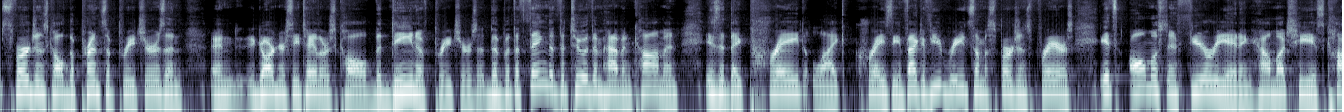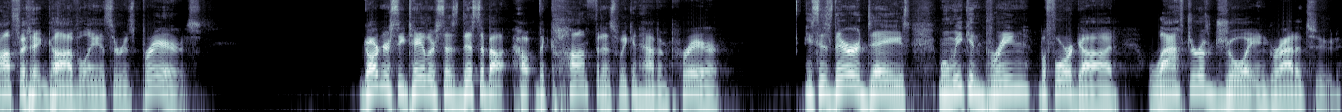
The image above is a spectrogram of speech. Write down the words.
Spurgeon's called the Prince of Preachers, and, and Gardner C. Taylor is called the Dean of Preachers. The, but the thing that the two of them have in common is that they prayed like crazy. In fact, if you read some of Spurgeon's prayers, it's almost infuriating how much he is confident God will answer his prayers. Gardner C. Taylor says this about how the confidence we can have in prayer. He says, There are days when we can bring before God laughter of joy and gratitude.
